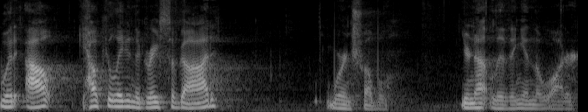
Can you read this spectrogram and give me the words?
without calculating the grace of God, we're in trouble. You're not living in the water.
